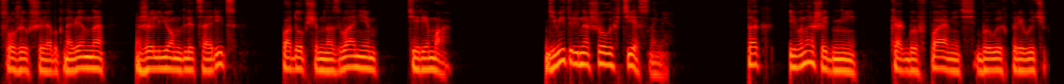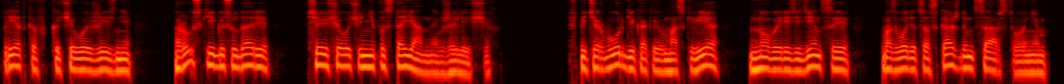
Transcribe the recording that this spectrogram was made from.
служившие обыкновенно жильем для цариц под общим названием «терема». Дмитрий нашел их тесными. Так и в наши дни, как бы в память былых привычек предков к кочевой жизни, русские государи – все еще очень непостоянны в жилищах. В Петербурге, как и в Москве, новые резиденции возводятся с каждым царствованием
